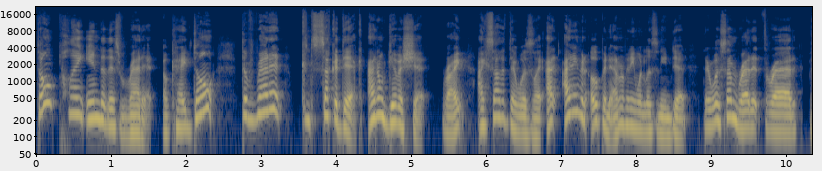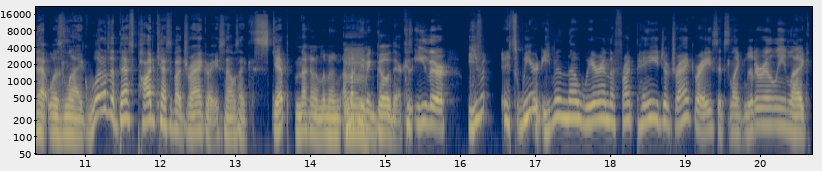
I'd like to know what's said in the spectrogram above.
Don't play into this Reddit, okay? Don't. The Reddit can suck a dick. I don't give a shit, right? I saw that there was like, I, I didn't even open it. I don't know if anyone listening did. There was some Reddit thread that was like, "What are the best podcasts about Drag Race?" And I was like, "Skip. I'm not gonna live. In, I'm not gonna even go there because either even it's weird. Even though we're in the front page of Drag Race, it's like literally like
